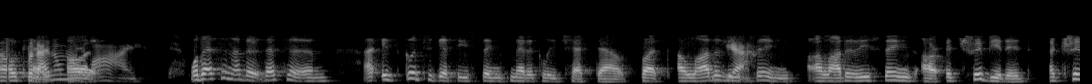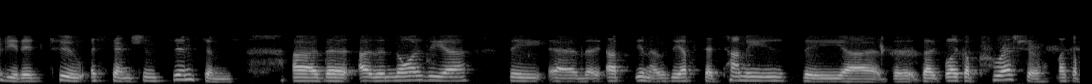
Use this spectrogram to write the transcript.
Okay, but I don't know right. why. Well, that's another. That's um. Uh, it's good to get these things medically checked out, but a lot of these yeah. things, a lot of these things are attributed attributed to ascension symptoms. Uh, the uh, the nausea, the uh, the up you know the upset tummies, the uh, the the like a pressure like a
